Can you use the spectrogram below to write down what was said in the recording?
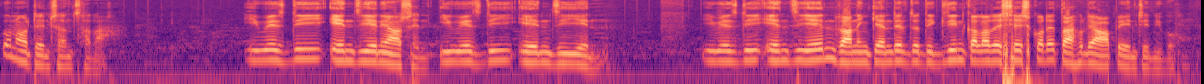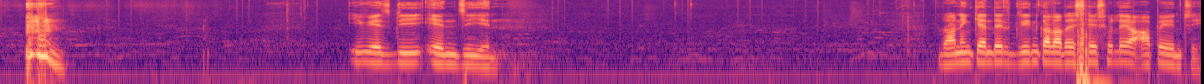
কোনো টেনশন ছাড়া। ইউএসডি এনজিএনে আসেন USD NGN USD, NGN, running candle যদি গ্রিন কালারে শেষ করে, তাহলে আপে এন্ট্রি নিব। USD, NGN. Running candle green কালারে শেষ হলে আপে এন্ট্রি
